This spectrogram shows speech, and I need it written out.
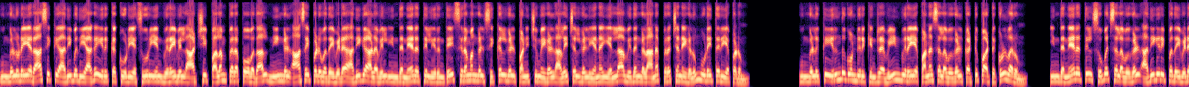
உங்களுடைய ராசிக்கு அதிபதியாக இருக்கக்கூடிய சூரியன் விரைவில் ஆட்சி பலம் பெறப்போவதால் நீங்கள் ஆசைப்படுவதை விட அதிக அளவில் இந்த நேரத்தில் இருந்தே சிரமங்கள் சிக்கல்கள் பணிச்சுமைகள் அலைச்சல்கள் என எல்லா விதங்களான பிரச்சனைகளும் உடைத்தெறியப்படும். உங்களுக்கு இருந்து கொண்டிருக்கின்ற வீண் விரைய பண செலவுகள் கட்டுப்பாட்டுக்குள் வரும். இந்த நேரத்தில் சுப செலவுகள் அதிகரிப்பதை விட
